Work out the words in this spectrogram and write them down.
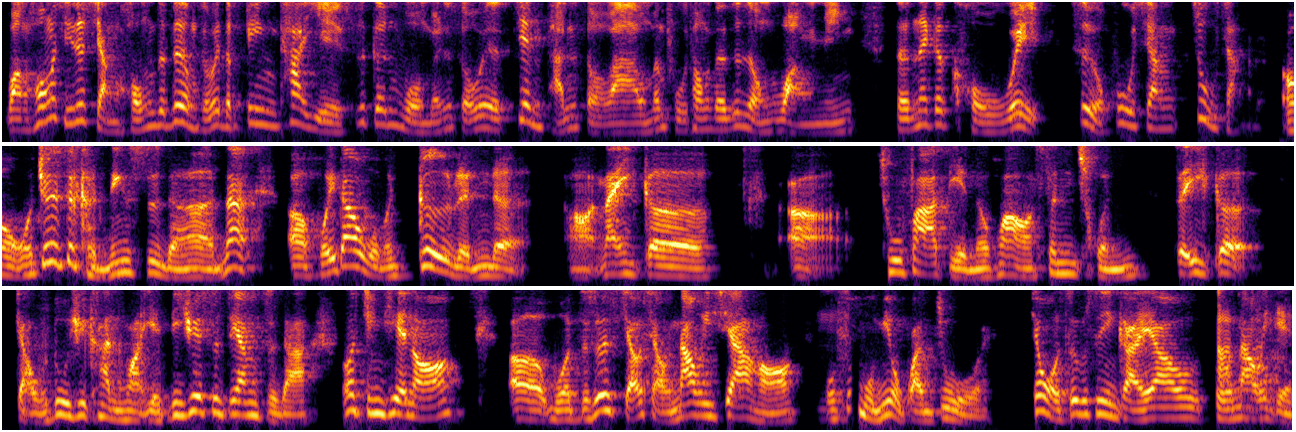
网红其实想红的这种所谓的病态，也是跟我们所谓的键盘手啊，我们普通的这种网民的那个口味是有互相助长的。哦，我觉得这肯定是的。那呃，回到我们个人的啊、那一个呃出发点的话哦，生存这一个角度去看的话，也的确是这样子的、啊。哦，今天哦，呃，我只是小小闹一下哦，嗯我父母没有关注我，哎，像我是不是应该要多闹一点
